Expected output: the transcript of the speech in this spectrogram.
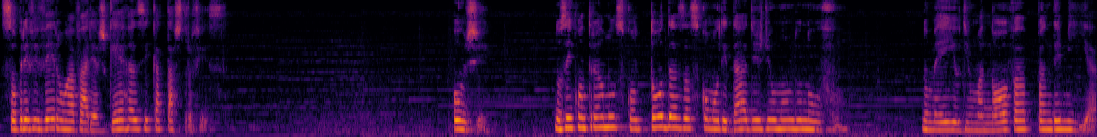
sobreviveram a várias guerras e catástrofes. Hoje, nos encontramos com todas as comodidades de um mundo novo, no meio de uma nova pandemia.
